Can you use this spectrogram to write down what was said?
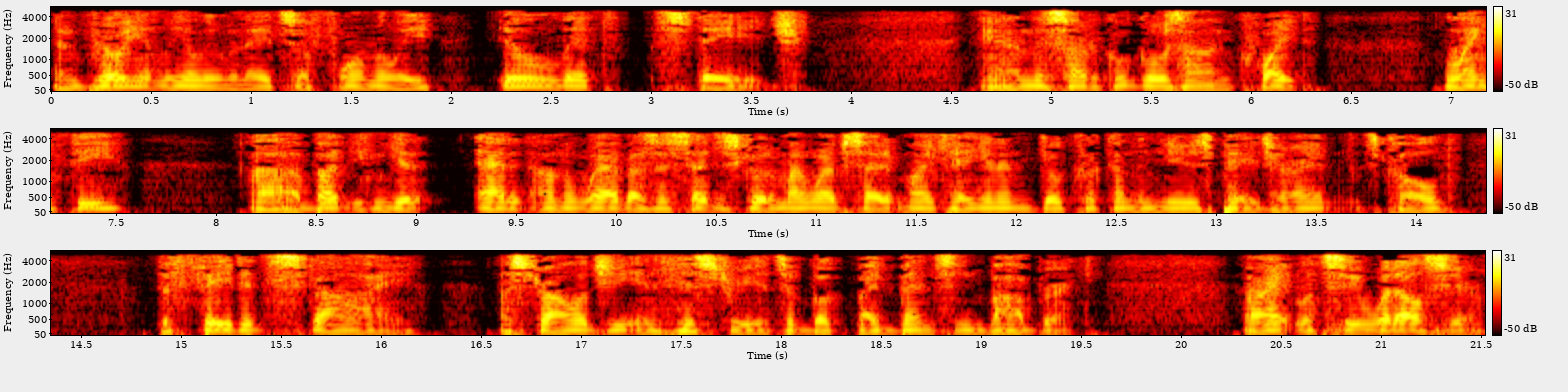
and brilliantly illuminates a formerly ill lit stage. And this article goes on quite lengthy, uh, but you can get at it on the web. As I said, just go to my website at Mike Hagan and go click on the news page, all right? It's called The Fated Sky Astrology and History. It's a book by Benson Bobrick. All right, let's see. What else here?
